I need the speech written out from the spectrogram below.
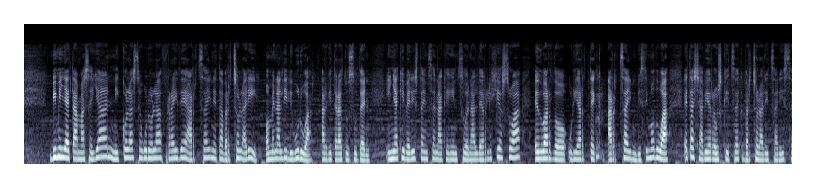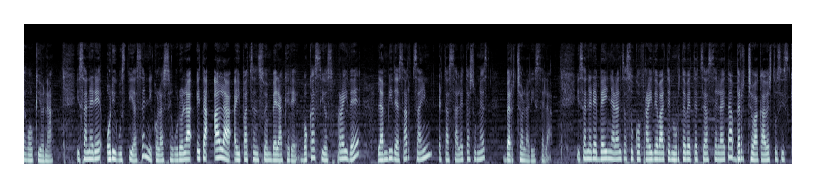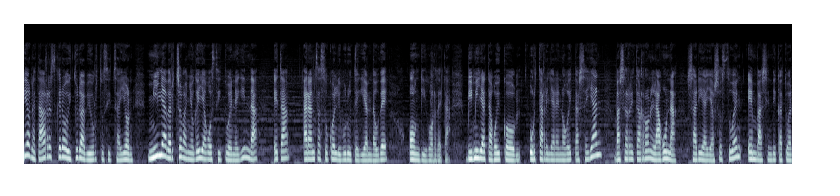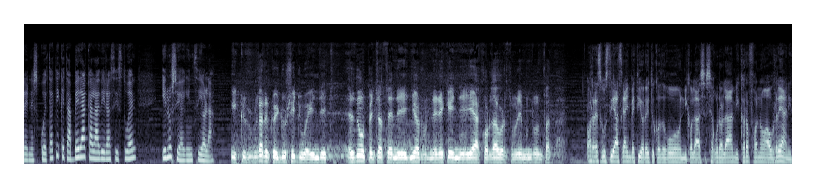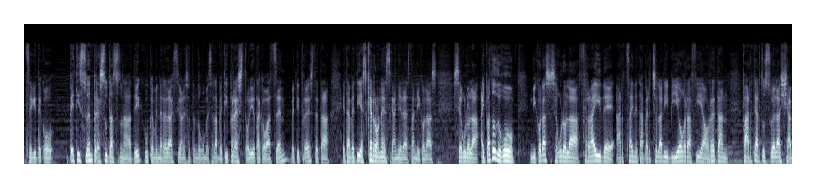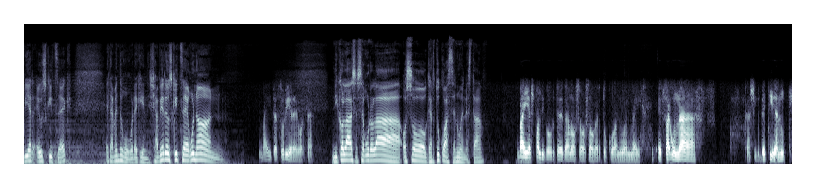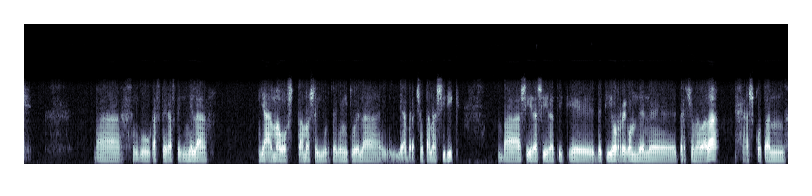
2000 eta amaseian, Nikola Segurola fraide hartzain eta bertsolari, omenaldi liburua argitaratu zuten. Iñaki Beristain zenak egin zuen alde religiosoa, Eduardo Uriartek hartzain bizimodua eta Xavier Euskitzek bertsolaritzari zegokiona. Izan ere, hori guztia zen Nikola Segurola eta hala aipatzen zuen berak ere, bokazioz fraide, lanbidez hartzain eta zaletasunez bertsolari zela. Izan ere behin arantzazuko fraide baten urte betetzea zela eta bertsoak abestu zizkion eta harrezkero ohitura bihurtu zitzaion. Mila bertso baino gehiago zituen eginda eta arantzazuko liburutegian daude ongi gordeta. 2000 eta goiko urtarrilaren hogeita zeian, baserritarron laguna saria jaso zuen enba sindikatuaren eskuetatik eta berak aladiraziztuen ilusioa egin ziola ikusgarreko ilusitu egin dit. Ez du pentsatzen inor nerekein ea kordau ertzure mundu enten. Horrez guztiaz gain beti oroituko dugu Nikolas Segurola mikrofono aurrean hitz egiteko beti zuen prestuta zutenagatik, guk hemen redakzioan esaten dugun bezala beti prest horietako bat zen, beti prest eta eta beti eskerronez gainera ez da Nikolas Segurola. Aipatu dugu Nikolas Segurola fraide hartzain eta bertsolari biografia horretan parte hartu zuela Xavier Euskitzek, Eta hemen dugu gurekin. Xabier Euskitze, egunon! Bai, eta zuri ere gorka. Nikolas, segurola oso gertukoa zenuen, ezta? Bai, espaldiko urteetan oso oso gertukoa nuen, bai. Ezaguna, kasik betidanik, ba, gu gazte-gazte ginela, ja, amabost, amasei urte genituela, ja, beratxotan asirik, ba, asiera, asieratik e, beti horregon den e, pertsona bada, askotan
